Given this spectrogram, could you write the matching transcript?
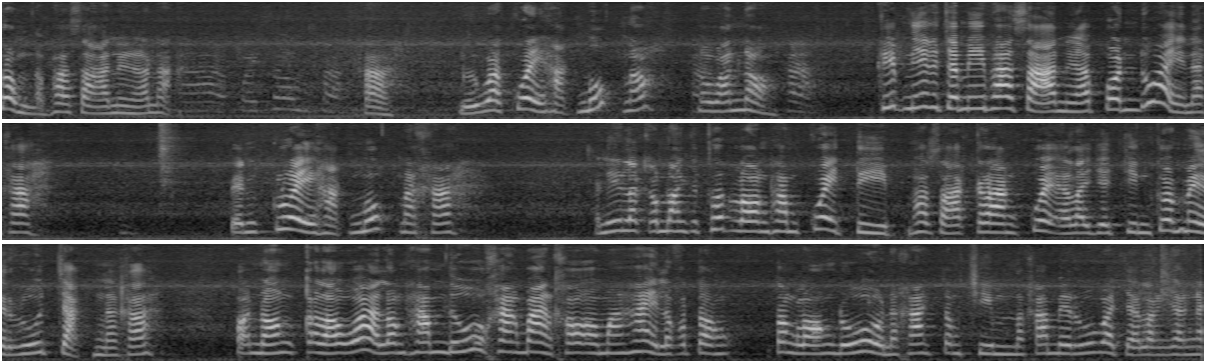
ส้มนะภาษาเหนือน่ะค่ะกล้วยส้มค่ะค่ะ หรือว่ากล้วยหักมุกเนาะเมื่อวันเนาะค่ะคลิปนี้ก็จะมีภาษาเหนือปนด้วยนะคะ เป็นกล้วยหักมุกนะคะ อันนี้เรากำลังจะทดลองทำกล้วยตีบ ภาษากลางกล้วยอะไรยายจินก็ไม่รู้จักนะคะ เพราะน้องก็เราว่าลองทำดูข้างบ้านเขาเอามาให้ เราก็ต้องต้องลองดูนะคะ ต้องชิมนะคะ ไม่รู้ว่าจะลังยังไง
